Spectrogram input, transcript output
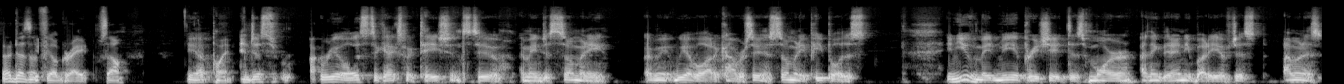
That doesn't feel great. So, yeah, point. And just realistic expectations too. I mean, just so many I mean, we have a lot of conversations. So many people just, and you've made me appreciate this more, I think, than anybody. Of just, I'm going to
